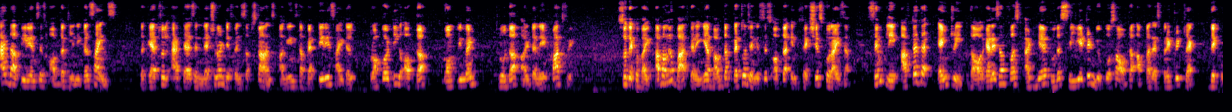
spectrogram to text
and the appearances of the clinical signs. the capsule act as a natural defense substance against the bactericidal property of the complement through the alternate pathway. सो so, देखो भाई अब हम लोग बात करेंगे about the pathogenesis of the infectious coryza Simply, after the entry, the organism first adhere to the ciliated mucosa of the upper respiratory tract. देखो,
